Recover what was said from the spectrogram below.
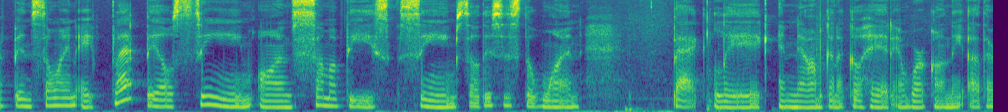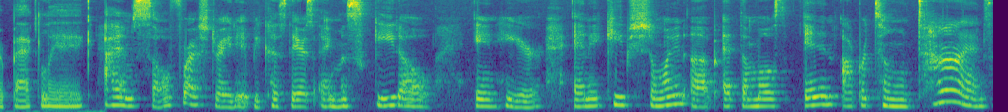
have been sewing a flat fell seam on some of these seams. So this is the one back leg and now I'm gonna go ahead and work on the other back leg. I am so frustrated because there's a mosquito in here and it keeps showing up at the most inopportune times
